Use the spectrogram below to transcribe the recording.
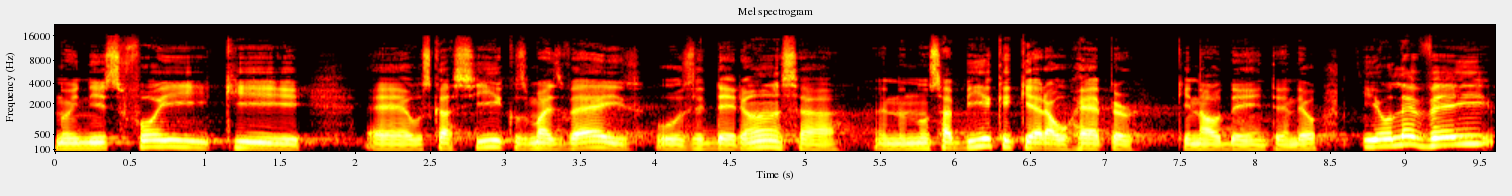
No início foi que é, os caciques, os mais velhos, os liderança, não sabia o que, que era o rapper aqui na aldeia, entendeu? E eu levei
